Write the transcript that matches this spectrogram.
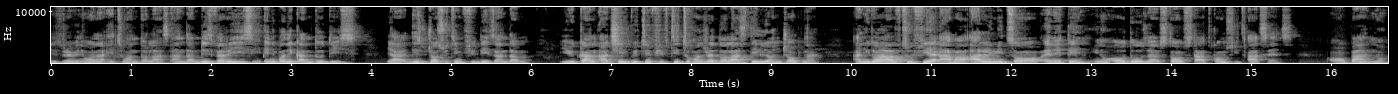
this revenue $181 and um, this is very easy. Anybody can do this. Yeah this is just within few days. And um, you can achieve between 50 to 100 dollars daily on Jubna and you don't have to fear about ad limits or anything you know all those uh, stuff that comes with AdSense or ban. No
